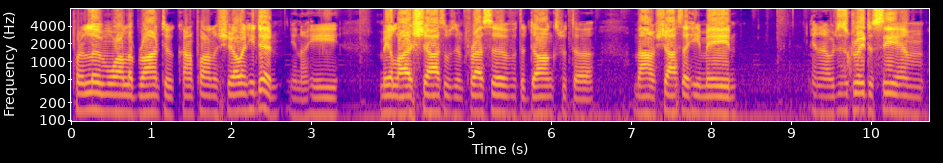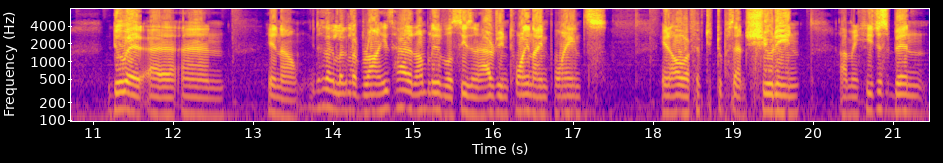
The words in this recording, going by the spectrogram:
put a little more on LeBron to kind of put on the show, and he did. You know, he made a lot of shots. It was impressive with the dunks, with the amount of shots that he made. You know, it was just great to see him do it, uh, and you know, just like look at LeBron, he's had an unbelievable season, averaging 29 points, you know, over 52% shooting. I mean, he's just been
